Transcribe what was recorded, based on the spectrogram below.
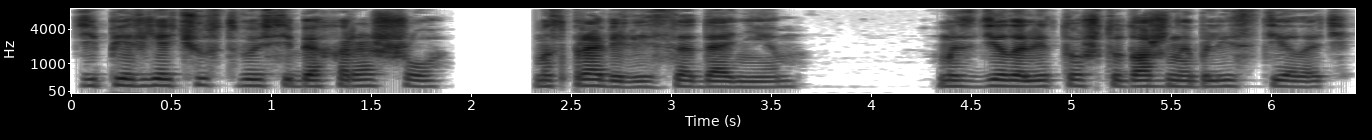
Теперь я чувствую себя хорошо. Мы справились с заданием. Мы сделали то, что должны были сделать.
